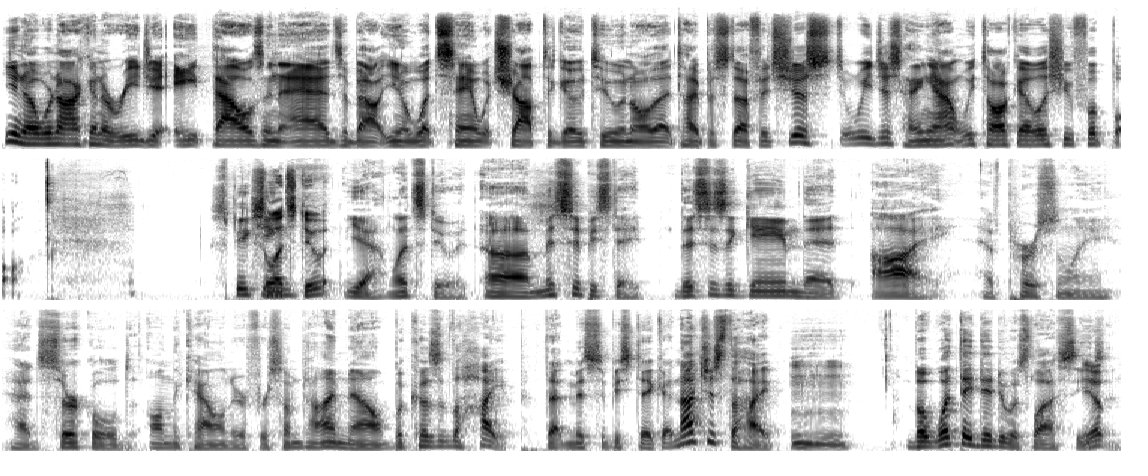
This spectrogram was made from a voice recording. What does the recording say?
you know, we're not going to read you eight thousand ads about you know what sandwich shop to go to and all that type of stuff. It's just we just hang out, we talk LSU football. Speaking, So let's do it. Yeah, let's do it. Uh, Mississippi State. This is a game that I have personally had circled on the calendar for some time now because of the hype that Mississippi State got. Not just the hype, but what they did to us last Mm-hmm. Yep. season.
